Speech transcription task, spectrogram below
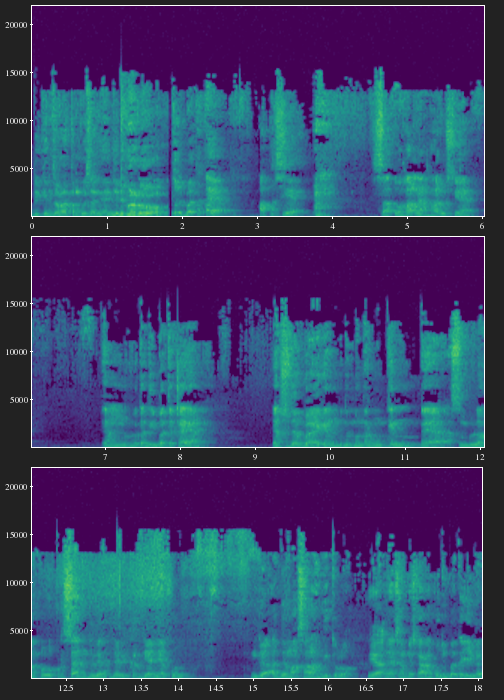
Bikin surat tembusannya aja dulu. Itu ibaratnya kayak apa sih ya? Satu hal yang harusnya yang menurut tadi ibaratnya kayak yang yang sudah baik yang benar-benar mungkin ya 90% dilihat dari kerjanya pun nggak ada masalah gitu loh. Iya. ya sampai sekarang pun ibaratnya juga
